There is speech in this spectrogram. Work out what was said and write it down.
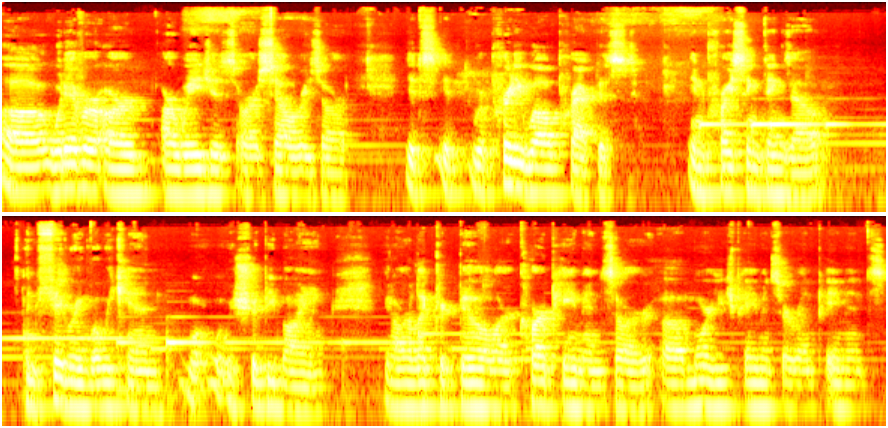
Uh, whatever our, our wages or our salaries are, it's, it, we're pretty well practiced in pricing things out and figuring what we can, what, what we should be buying you know, our electric bill, our car payments, our uh, mortgage payments, our rent payments,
